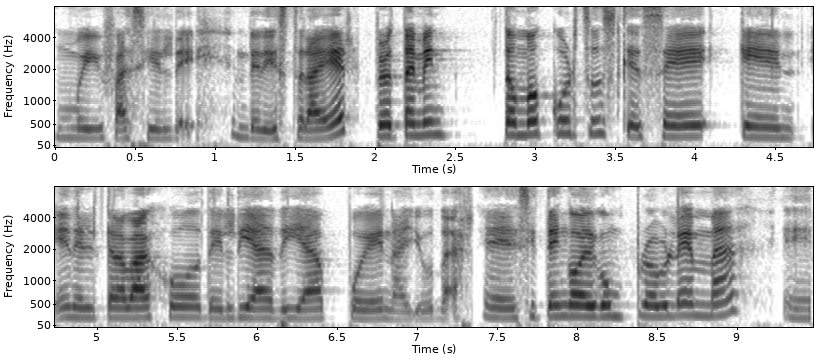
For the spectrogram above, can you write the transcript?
muy fácil de distraer, pero también tomo cursos que sé que en, el trabajo del día a día pueden ayudar. Eh, si tengo algún problema, eh,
